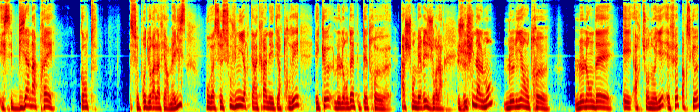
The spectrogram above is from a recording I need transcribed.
et c'est bien après, quand se produira l'affaire Mélis, qu'on va se souvenir qu'un crâne a été retrouvé et que le Landais était peut-être euh, à Chambéry ce jour-là. Et finalement, le lien entre le Landais et Arthur Noyer est fait parce que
